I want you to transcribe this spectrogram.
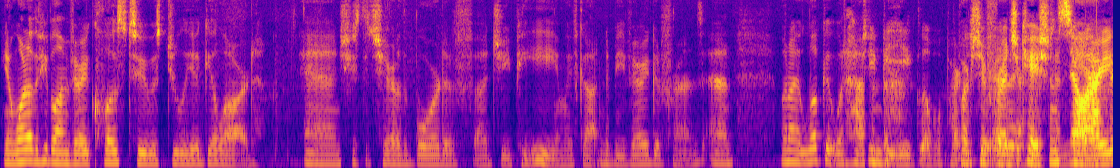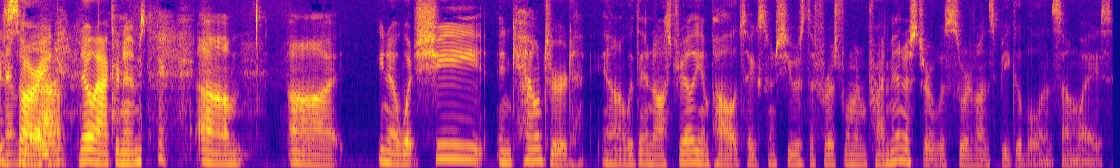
you know, one of the people I'm very close to is Julia Gillard, and she's the chair of the board of uh, GPE, and we've gotten to be very good friends. And when I look at what happened GPE, to Global Partnership, for Education, sorry, no sorry, allowed. no acronyms. um, uh, you know what she encountered uh, within Australian politics when she was the first woman prime minister was sort of unspeakable in some ways.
